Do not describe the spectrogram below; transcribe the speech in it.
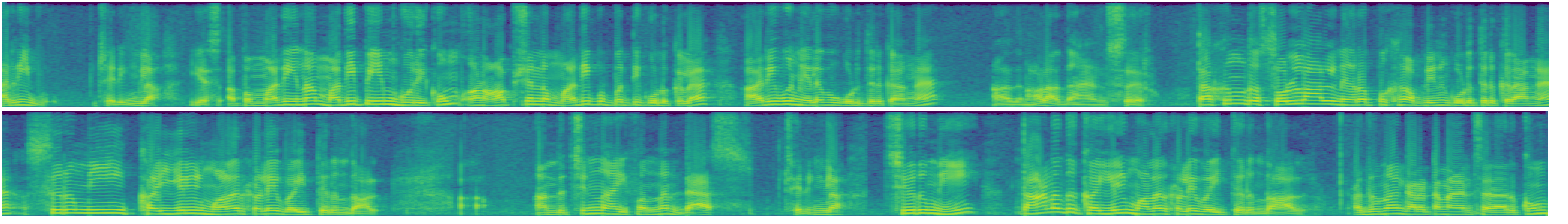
அறிவு. சரிங்களா? எஸ் அப்போ மதினா மதிப்பையும் குறிக்கும். ஆனால் ஆப்ஷனில் மதிப்பு பற்றி கொடுக்கல. அறிவு நிலவு கொடுத்துருக்காங்க. அதனால் அதான் ஆன்சர் தகுந்த சொல்லால் நிரப்புக அப்படின்னு கொடுத்துருக்குறாங்க. சிறுமி கையில் மலர்களை வைத்திருந்தால் அந்த சின்ன ஐஃபன் தான் டேஸ் சரிங்களா? சிறுமி தனது கையில் மலர்களை வைத்திருந்தால் அதுதான் கரெக்டான ஆன்சராக இருக்கும்.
